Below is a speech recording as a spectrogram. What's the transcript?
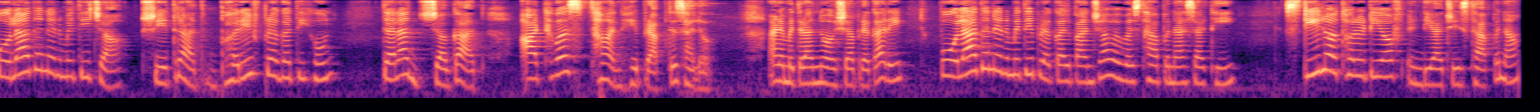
पोलाद निर्मितीच्या क्षेत्रात भरीव प्रगती होऊन त्याला जगात आठवं स्थान हे प्राप्त झालं. आणि मित्रांनो अशा प्रकारे पोलाद निर्मिती प्रकल्पांच्या व्यवस्थापनासाठी स्टील ऑथॉरिटी ऑफ इंडियाची स्थापना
